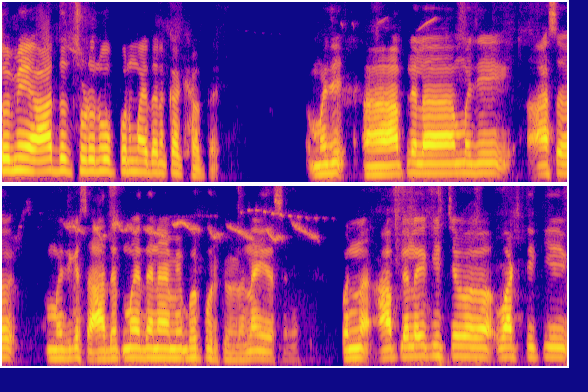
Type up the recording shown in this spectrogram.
तुम्ही आदत सोडून ओपन मैदान का खेळताय? म्हणजे अं, आपल्याला म्हणजे असं म्हणजे कसं आदत मैदान आम्ही भरपूर खेळलो नाही असं नाही. पण आपल्याला एक इच्छा वाटते की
